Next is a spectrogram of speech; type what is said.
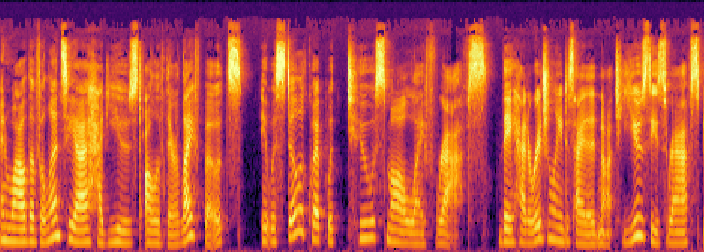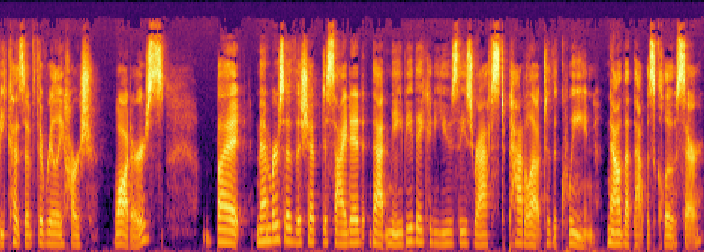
And while the Valencia had used all of their lifeboats, it was still equipped with two small life rafts. They had originally decided not to use these rafts because of the really harsh waters, but members of the ship decided that maybe they could use these rafts to paddle out to the Queen now that that was closer.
